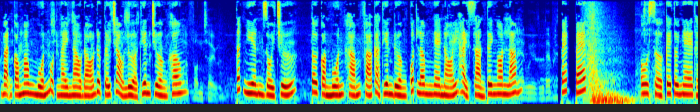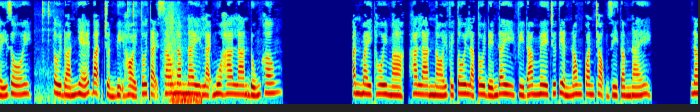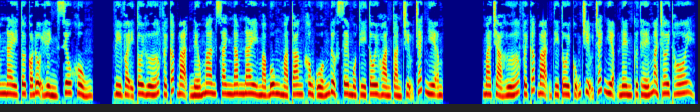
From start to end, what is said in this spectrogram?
Bạn có mong muốn một ngày nào đó được tới chảo lửa thiên trường không? Tất nhiên rồi chứ, tôi còn muốn khám phá cả thiên đường quất lâm nghe nói hải sản tươi ngon lắm. Pep pep. Ô sờ kê tôi nghe thấy rồi. Tôi đoán nhé bạn chuẩn bị hỏi tôi tại sao năm nay lại mua Hà Lan đúng không? Ăn may thôi mà, Hà Lan nói với tôi là tôi đến đây vì đam mê chứ tiền nong quan trọng gì tầm này. Năm nay tôi có đội hình siêu khủng. Vì vậy tôi hứa với các bạn nếu man xanh năm nay mà bung mà toang không uống được C1 thì tôi hoàn toàn chịu trách nhiệm. Mà trả hứa với các bạn thì tôi cũng chịu trách nhiệm nên cứ thế mà chơi thôi.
